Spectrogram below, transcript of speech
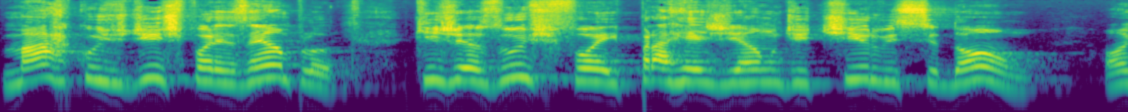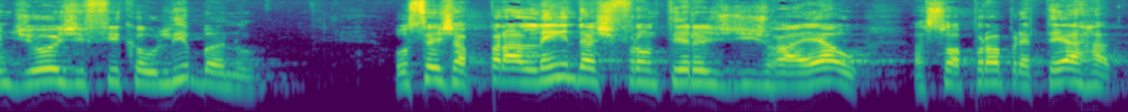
Marcos diz, por exemplo, que Jesus foi para a região de Tiro e Sidom, onde hoje fica o Líbano, ou seja, para além das fronteiras de Israel, a sua própria terra,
